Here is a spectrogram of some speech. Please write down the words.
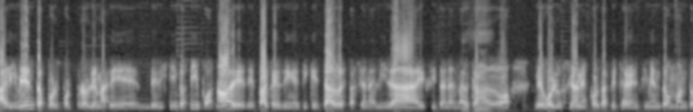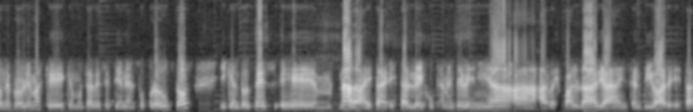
alimentos por, por problemas de, de distintos tipos, ¿no? De, packaging, etiquetado, estacionalidad, éxito en el mercado, devoluciones, corta fecha de vencimiento, un montón de problemas que, que muchas veces tienen sus productos y que entonces, eh, nada, esta, esta ley justamente venía a, a, respaldar y a incentivar estas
